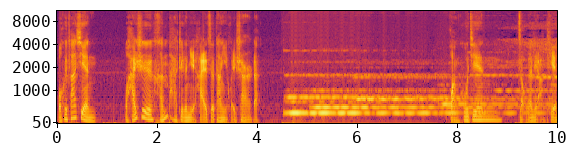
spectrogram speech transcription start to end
我会发现，我还是很把这个女孩子当一回事儿的。恍惚间，走了两天，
